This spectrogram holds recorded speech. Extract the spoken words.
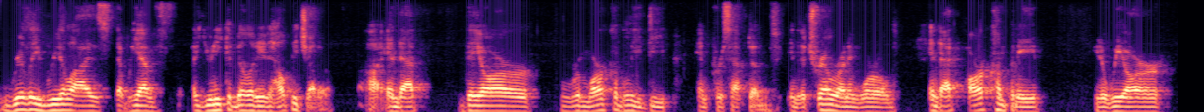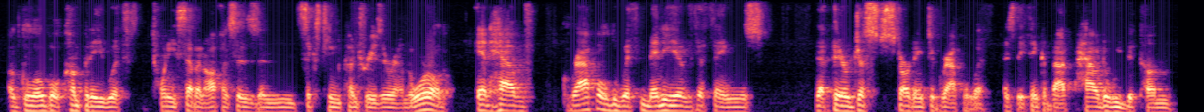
really realized that we have a unique ability to help each other uh, and that they are remarkably deep and perceptive in the trail running world and that our company, you know, we are a global company with 27 offices in 16 countries around the world and have grappled with many of the things that they're just starting to grapple with as they think about how do we become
